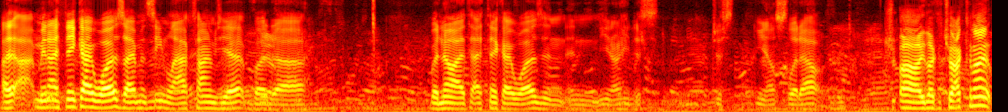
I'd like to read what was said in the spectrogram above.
I, I mean, I think I was. I haven't seen lap times yet, but uh, but no, I, th- I think I was, and, and you know he just just you know slid out. Uh, you like the track tonight?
